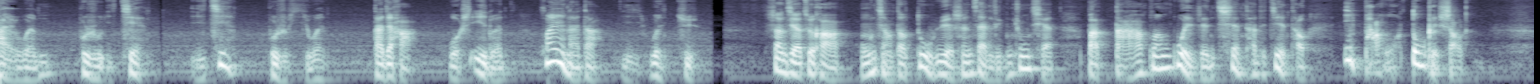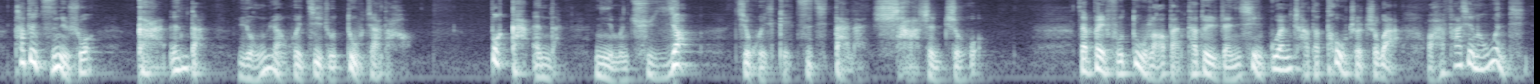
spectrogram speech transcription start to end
百闻不如一见，一见不如一问。大家好，我是一轮，欢迎来到疑问句。上集啊，最后啊，我们讲到杜月笙在临终前把达官贵人欠他的箭头一把火都给烧了。他对子女说：“感恩的永远会记住杜家的好，不感恩的你们去要，就会给自己带来杀身之祸。”在佩服杜老板他对人性观察的透彻之外，我还发现了问题。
